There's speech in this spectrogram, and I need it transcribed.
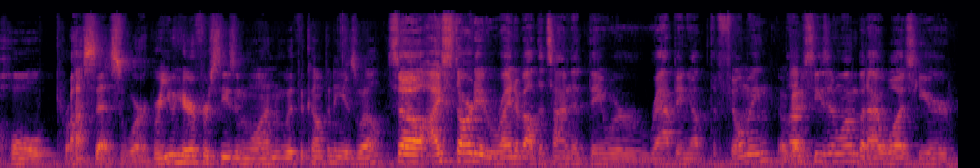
whole process work? Were you here for season one with the company as well? So I started right about the time that they were wrapping up the filming Okay. of season one, but I was here,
